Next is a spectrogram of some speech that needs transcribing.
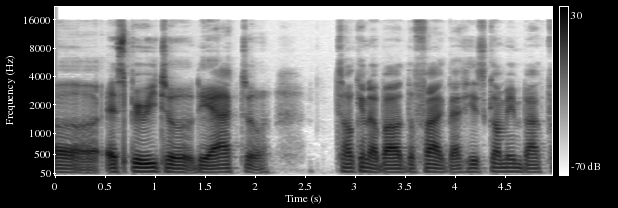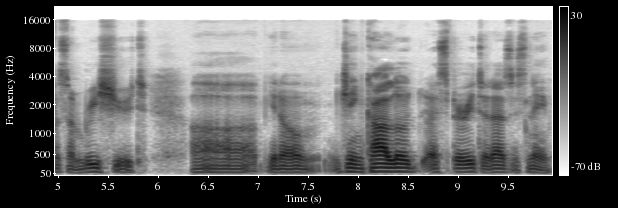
uh Esposito, the actor, talking about the fact that he's coming back for some reshoot. Uh, you know, Giancarlo Esposito, that's his name.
